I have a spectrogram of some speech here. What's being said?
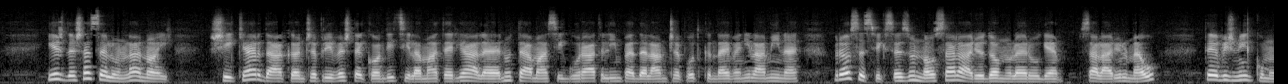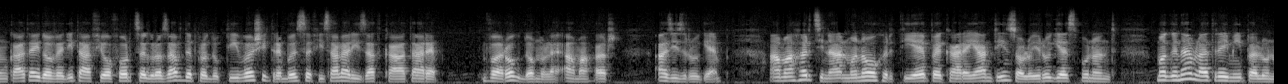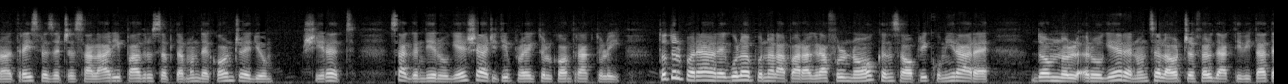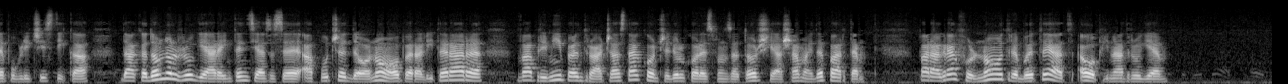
Ești de șase luni la noi și chiar dacă în ce privește condițiile materiale nu te-am asigurat limpede la început când ai venit la mine, vreau să-ți fixez un nou salariu, domnule Rughe. Salariul meu? Te obișnuit cu munca, te-ai dovedit a fi o forță grozav de productivă și trebuie să fii salarizat ca atare. Vă rog, domnule Amaher, a zis Rughe. Amaher ținea în mână o hârtie pe care i-a întins-o lui Rughe spunând Mă gândeam la 3000 pe lună, 13 salarii, 4 săptămâni de concediu. Și ret. S-a gândit Rughe și a citit proiectul contractului. Totul părea în regulă până la paragraful 9, când s-a oprit cu mirare. Domnul Rughe renunță la orice fel de activitate publicistică. Dacă domnul Rughe are intenția să se apuce de o nouă operă literară, va primi pentru aceasta concediul corespunzător și așa mai departe. Paragraful 9 trebuie tăiat, a opinat Rughe.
